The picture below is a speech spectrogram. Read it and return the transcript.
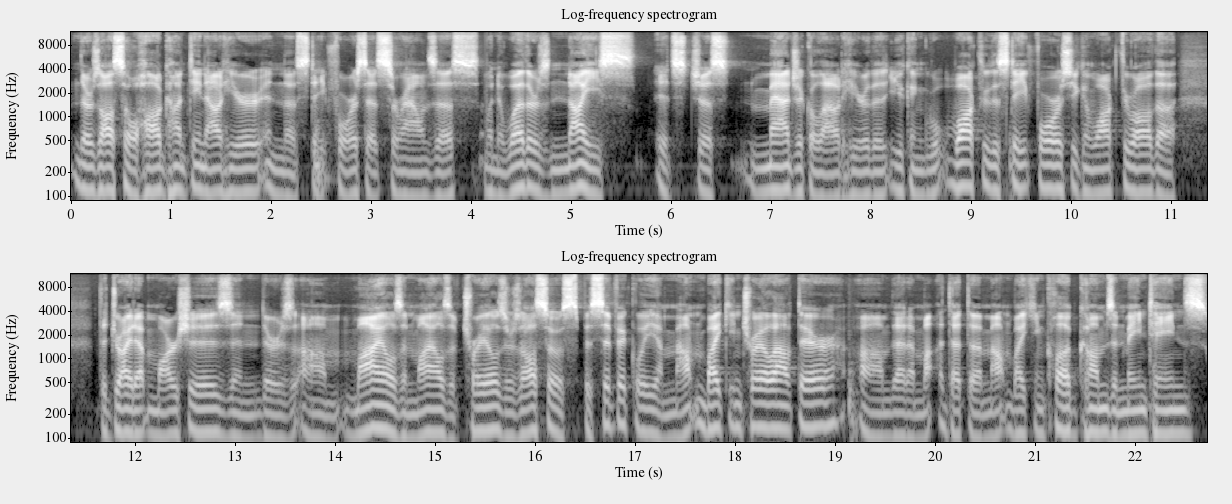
There's also hog hunting out here in the state forest that surrounds us. When the weather's nice, it's just magical out here that you can walk through the state forest you can walk through all the the dried up marshes and there's um, miles and miles of trails. There's also specifically a mountain biking trail out there um, that a, that the mountain biking club comes and maintains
